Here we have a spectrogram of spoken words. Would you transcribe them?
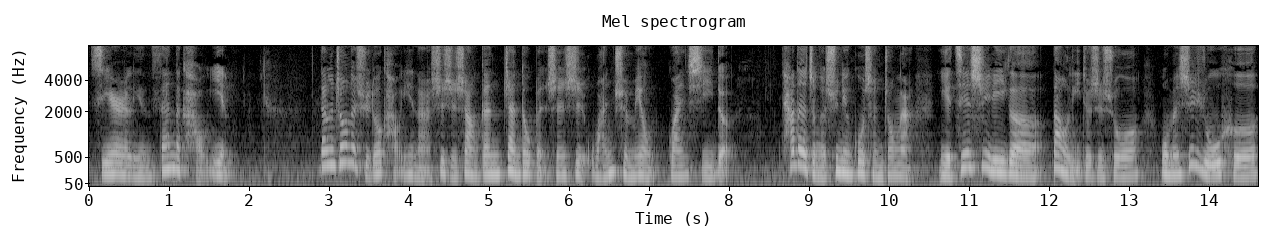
接二连三的考验当中的许多考验呢、啊，事实上跟战斗本身是完全没有关系的。他的整个训练过程中啊，也揭示了一个道理，就是说我们是如何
